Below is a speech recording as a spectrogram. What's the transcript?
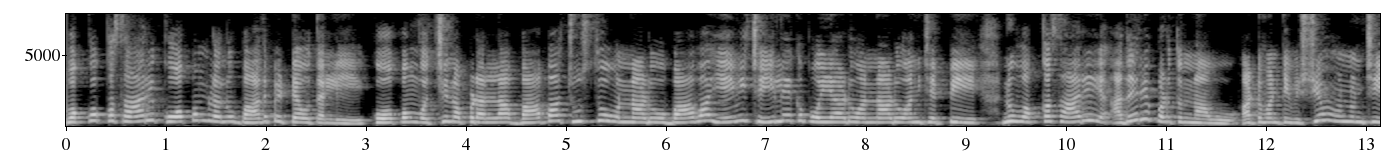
ఒక్కొక్కసారి కోపంలను బాధ పెట్టావు తల్లి. కోపం వచ్చినప్పుడల్లా బాబా చూస్తూ ఉన్నాడు. బాబా ఏమీ చేయలేకపోయాడు అన్నాడు అని చెప్పి నువ్వు ఒక్కసారి అధైర్యపడుతున్నావు. అటువంటి విషయం నుంచి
